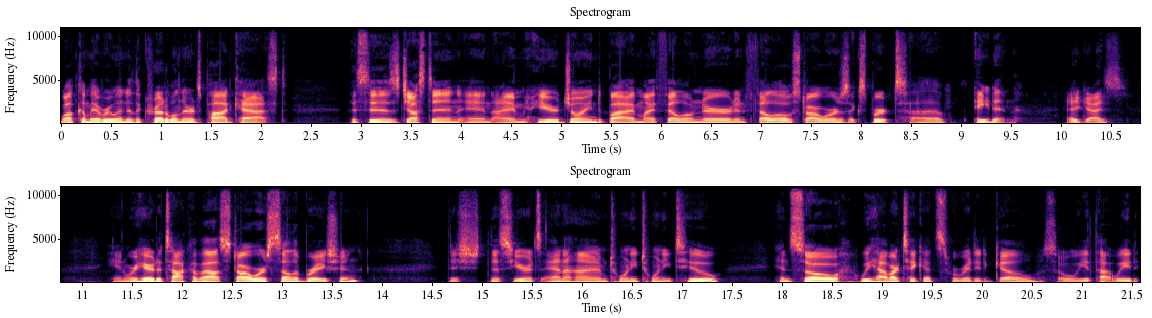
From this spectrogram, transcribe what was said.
Welcome, everyone, to the Credible Nerds podcast. This is Justin, and I'm here joined by my fellow nerd and fellow Star Wars expert, uh, Aidan. Hey, guys. And we're here to talk about Star Wars Celebration. This, this year it's Anaheim 2022. And so we have our tickets. We're ready to go. So we thought we'd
